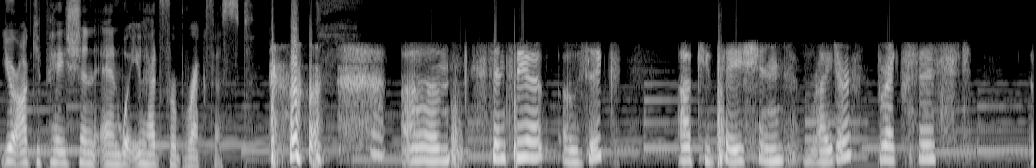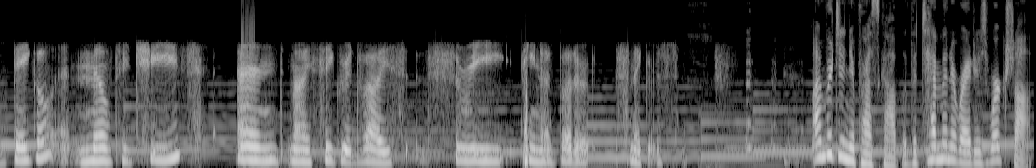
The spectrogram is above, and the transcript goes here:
your occupation, and what you had for breakfast. um, Cynthia Ozick occupation writer, breakfast, a bagel and melted cheese, and my secret vice, three peanut butter Snickers. I'm Virginia Prescott with the 10 Minute Writers Workshop.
